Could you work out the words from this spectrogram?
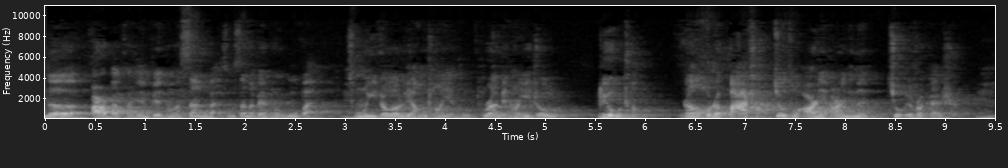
的二百块钱变成了三百，从三百变成了五百，从一周的两场演出突然变成一周六场。然后或者八场，就从二零二零年的九月份开始，嗯，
